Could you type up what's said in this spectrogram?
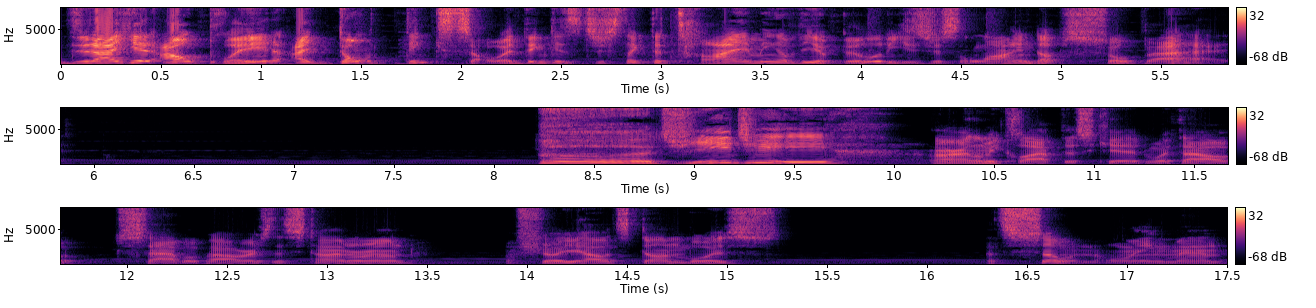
did I get outplayed? I don't think so. I think it's just like the timing of the abilities just lined up so bad. GG. Alright, let me clap this kid without Sabo powers this time around. I'll show you how it's done, boys. That's so annoying, man.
